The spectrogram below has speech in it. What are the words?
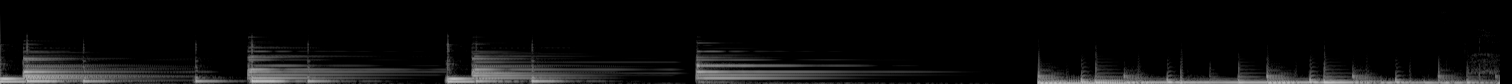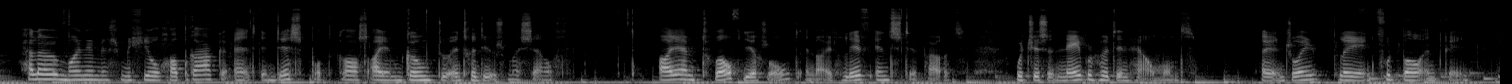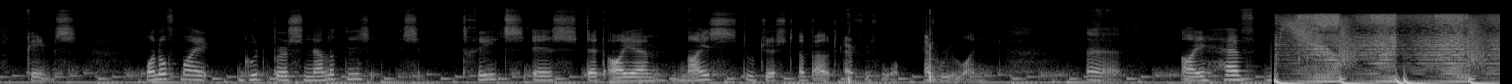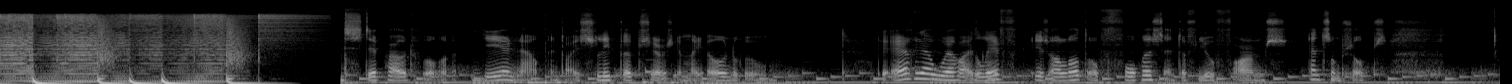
Hello, my name is Michiel Habrake, and in this podcast, I am going to introduce myself. I am 12 years old and I live in Stiphout, which is a neighborhood in Helmond. I enjoy playing football and game, games. One of my good personality traits is that I am nice to just about everyone. everyone. Uh, I have. Stiphout for a year now and I sleep upstairs in my own room. The area where I live is a lot of forest and a few farms and some shops.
